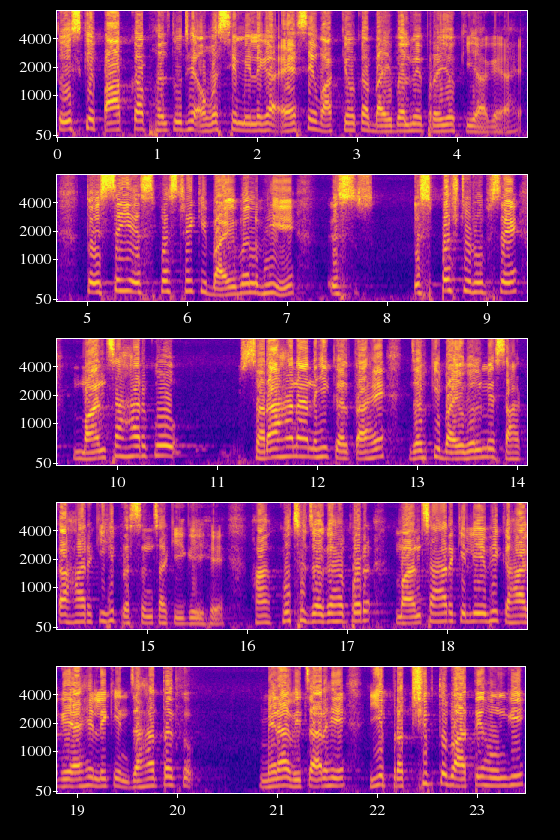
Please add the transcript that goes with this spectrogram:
तो इसके पाप का फल तुझे अवश्य मिलेगा, ऐसे वाक्यों का बाइबल में प्रयोग किया गया है। तो इससे ये स्पष्ट है कि बाइबल भी इस, स्पष्ट रूप से मांसाहार को सराहना नहीं करता है, जबकि बाइबल में शाकाहार की ही प्रशंसा की गई है। हाँ कुछ जगह पर मांसाहार के लिए भी कहा गया है, लेकिन जहाँ तक मेरा विचार है, ये प्रक्षिप्त बातें होंगी।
